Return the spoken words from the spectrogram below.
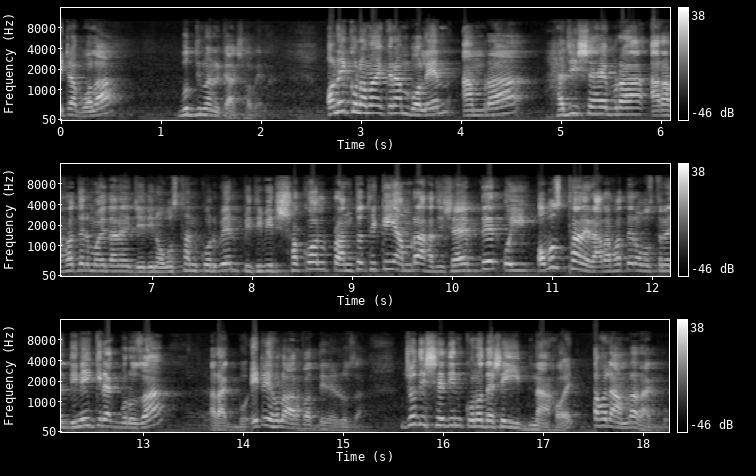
এটা বলা বুদ্ধিমানের কাজ হবে না। অনেক ওলামায়করাম বলেন, আমরা হাজি সাহেবরা আরাফাতের ময়দানে যেদিন অবস্থান করবেন, পৃথিবীর সকল প্রান্ত থেকেই আমরা হাজি সাহেবদের ওই অবস্থানের, আরাফাতের অবস্থানের দিনেই কি রাখব? রোজা রাখব। এটাই হলো আরাফাত দিনের রোজা। যদি সেদিন কোনো দেশে ঈদ না হয়, তাহলে আমরা রাখব।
